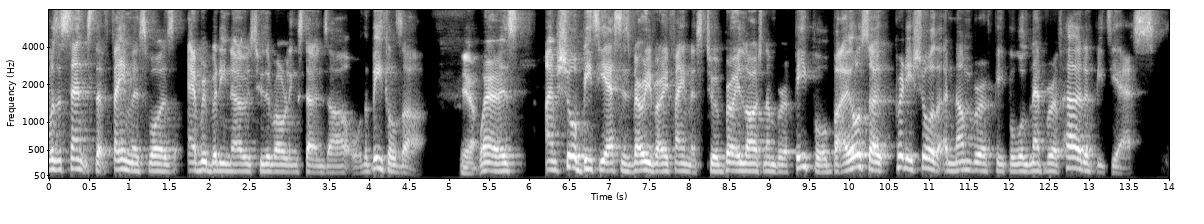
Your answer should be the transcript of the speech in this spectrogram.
was a sense that famous was everybody knows who the Rolling Stones are or the Beatles are. Yeah. Whereas I'm sure BTS is very, very famous to a very large number of people, but I also pretty sure that a number of people will never have heard of BTS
